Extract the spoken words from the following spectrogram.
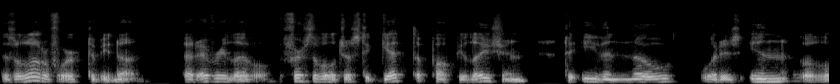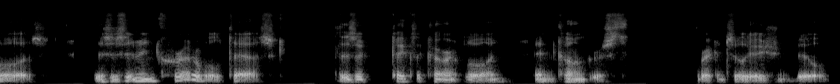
there's a lot of work to be done at every level. First of all, just to get the population to even know what is in the laws. This is an incredible task. There's a take the current law in, in Congress, reconciliation bill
